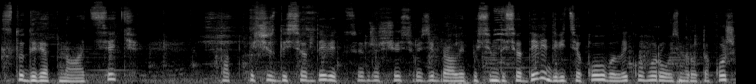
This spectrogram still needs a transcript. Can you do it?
119. Так, по 69 це вже щось розібрали. По 79, дивіться, якого великого розміру. Також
